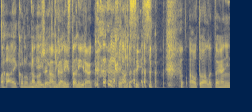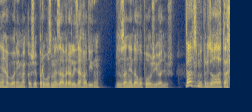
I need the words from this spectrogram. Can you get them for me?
a economy. Áno, že Afganistan, Irak, klasis. A o toaletách ani nehovorím, akože prvú sme zavreli za hodinu. To sa nedalo používať už. No, sme pri toaletách.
